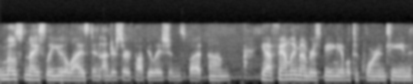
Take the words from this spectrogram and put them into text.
most nicely utilized in underserved populations, but um, yeah, family members being able to quarantine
